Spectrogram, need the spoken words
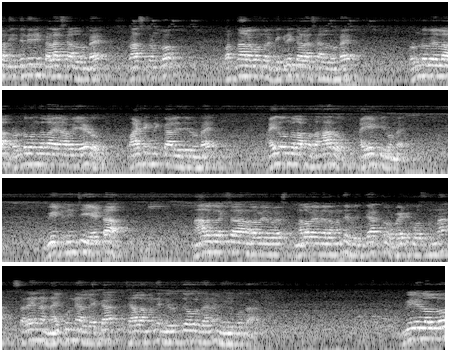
పది ఇంజనీరింగ్ కళాశాలలు ఉన్నాయి రాష్ట్రంలో. పద్నాలుగు వందల డిగ్రీ కళాశాలలు ఉన్నాయి. రెండు వేల రెండు వందల యాభై ఏడు పాలిటెక్నిక్ కాలేజీలు ఉన్నాయి. ఐదు వందల పదహారు ఐఐటీలు ఉన్నాయి. వీటి నుంచి ఏటా నాలుగు లక్షల నలభై నలభై వేల మంది విద్యార్థులు బయటకు వస్తున్నా సరైన నైపుణ్యాలు లేక చాలామంది నిరుద్యోగులుగానే మిగిలిపోతారు. వీళ్ళల్లో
